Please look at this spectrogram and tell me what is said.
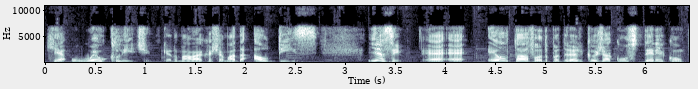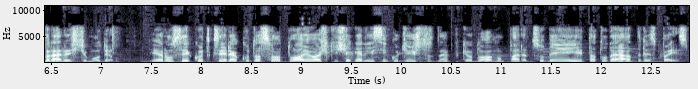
Que é o Euclid, que é de uma marca chamada Aldiz. E assim, é, é, eu tava falando para Adriano que eu já considerei comprar este modelo. Eu não sei quanto que seria a cotação atual, eu acho que chegaria em 5 dígitos, né? Porque o dólar não para de subir e tá tudo errado nesse país.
